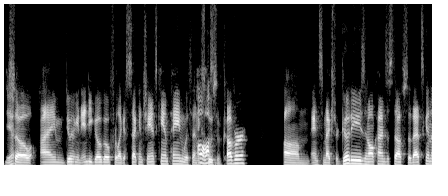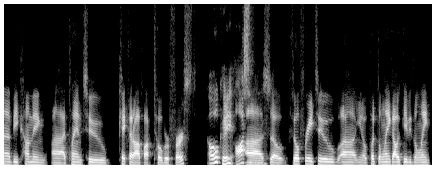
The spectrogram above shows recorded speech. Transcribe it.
Yeah. So I'm doing an Indiegogo for like a second chance campaign with an oh, exclusive awesome. cover, um, and some extra goodies and all kinds of stuff. So that's gonna be coming. Uh, I plan to kick that off October first. Oh, okay, awesome. Uh, so feel free to uh, you know, put the link. I'll give you the link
